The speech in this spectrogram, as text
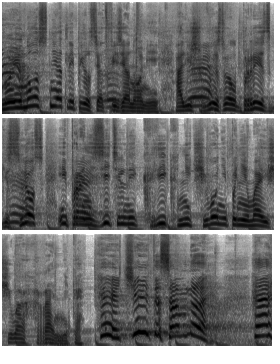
Но и нос не отлепился от физиономии, а лишь вызвал брызги слез и пронзительный крик ничего не понимающего охранника. Эй, чей это со мной? А?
